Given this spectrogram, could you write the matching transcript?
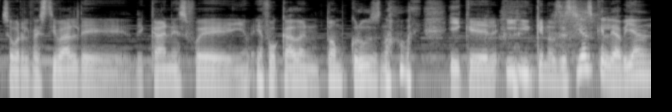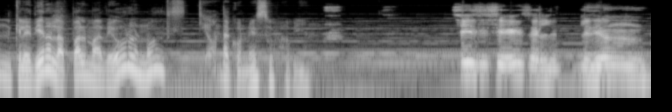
sobre el Festival de, Cannes fue enfocado en Tom Cruise, ¿no? y, que, y que nos decías que le habían, que le dieron la palma de oro, ¿no? ¿Qué onda con eso, Fabián? Sí, sí, sí, se le, le dieron,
